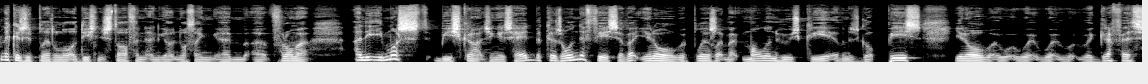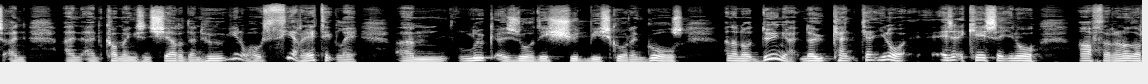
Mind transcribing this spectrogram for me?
because he played a lot of decent stuff and, and got nothing um, uh, from it. And he must be scratching his head because, on the face of it, you know, with players like McMullan, who's creative and has got pace, you know, with, with, with Griffiths and, and, and Cummings and Sheridan, who, you know, theoretically um, look as though they should be scoring goals and they're not doing it. Now, can, can you know, is it a case that, you know, after another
